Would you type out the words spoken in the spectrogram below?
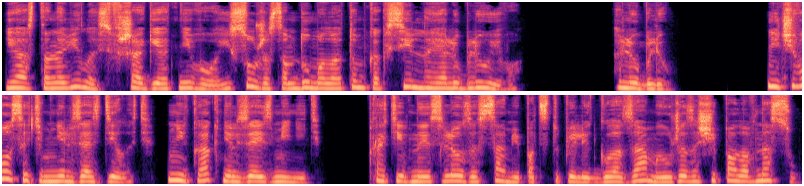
Я остановилась в шаге от него и с ужасом думала о том, как сильно я люблю его. Люблю. Ничего с этим нельзя сделать, никак нельзя изменить. Противные слезы сами подступили к глазам и уже защипало в носу.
